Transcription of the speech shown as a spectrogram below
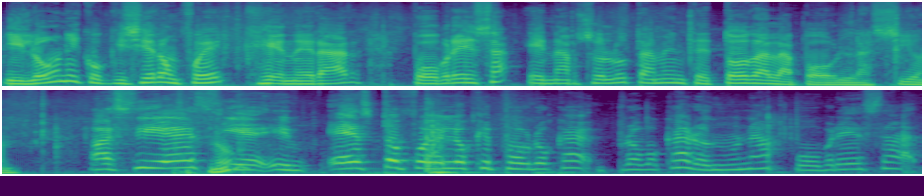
Y lo único que hicieron fue generar pobreza en absolutamente toda la población. Así es, y, esto fue lo que provocaron, una pobreza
